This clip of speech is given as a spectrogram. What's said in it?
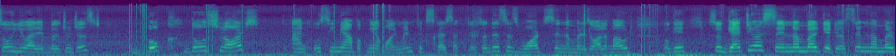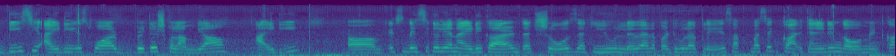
so you are able to just book दो स्लॉट्स एंड उसी में आप अपनी अपॉइंटमेंट फिक्स कर सकते हो। So this is what SIN number is all about okay so get your SIN number get your SIM number B C I D is for British Columbia I D it's basically an I D card that shows that you live at a particular place आपके पास एक कैनेडियन गवर्नमेंट का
